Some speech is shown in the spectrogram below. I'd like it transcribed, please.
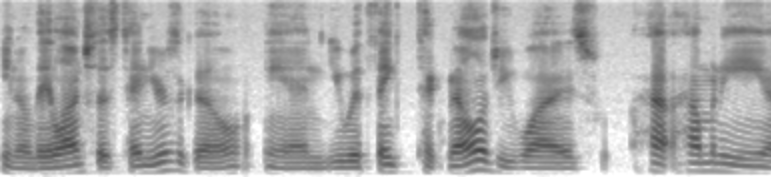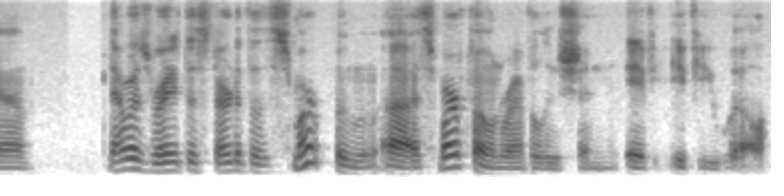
you know they launched this 10 years ago and you would think technology wise how, how many uh, that was right at the start of the smartphone uh, smartphone revolution if if you will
